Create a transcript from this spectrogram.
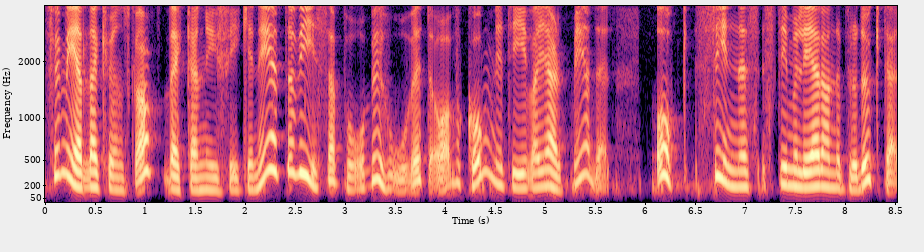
förmedla kunskap, väcka nyfikenhet och visa på behovet av kognitiva hjälpmedel och sinnesstimulerande produkter.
